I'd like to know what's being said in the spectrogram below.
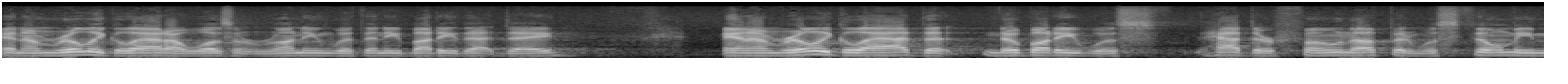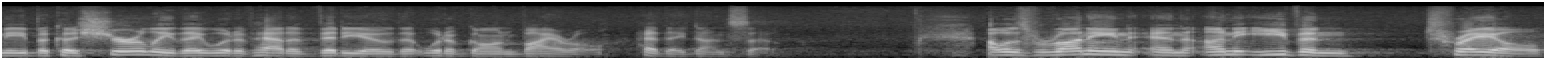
and I'm really glad I wasn't running with anybody that day. And I'm really glad that nobody was had their phone up and was filming me because surely they would have had a video that would have gone viral had they done so. I was running an uneven trail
